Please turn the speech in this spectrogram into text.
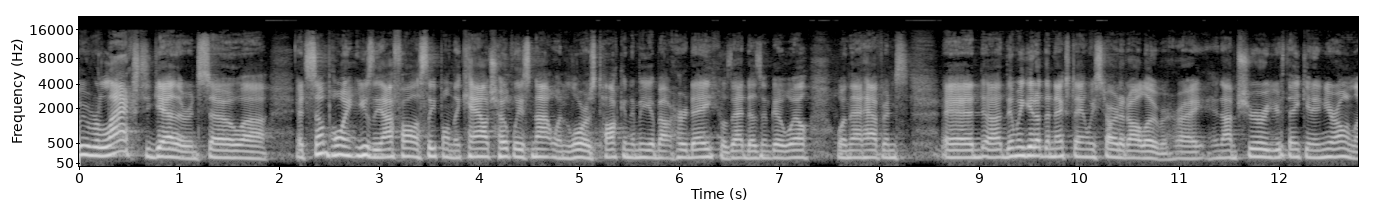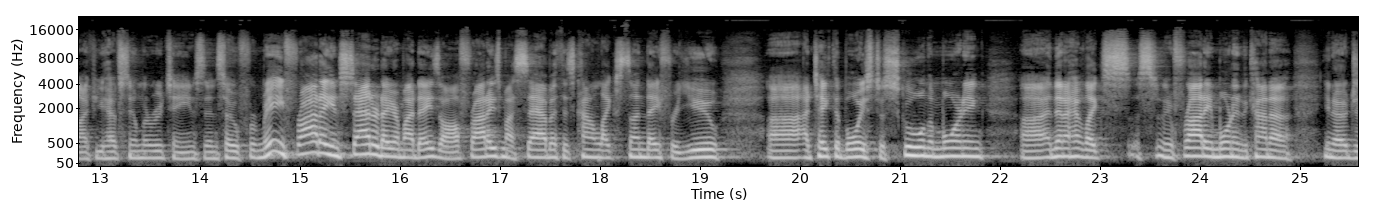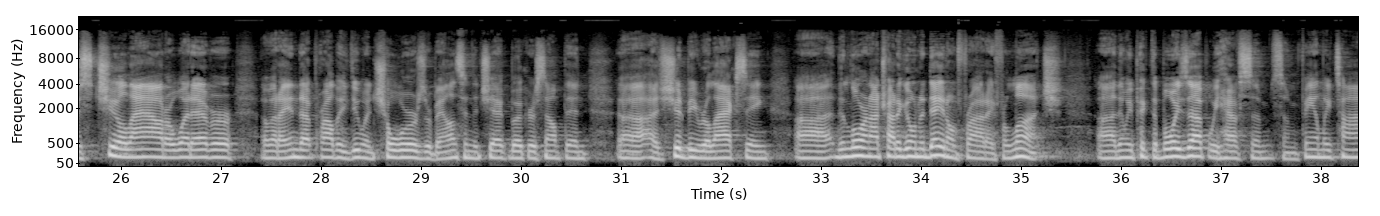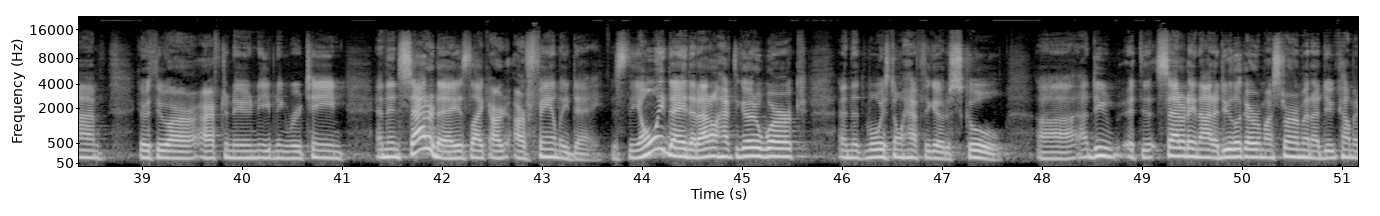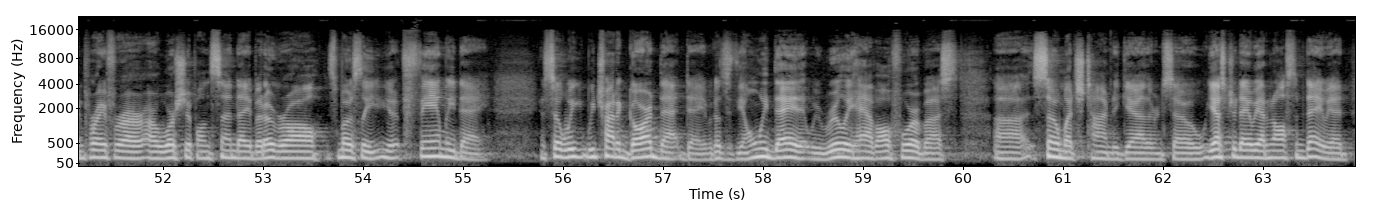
we relax together. And so uh, at some point, usually I fall asleep on the couch. Hopefully, it's not when Laura's talking to me about her day, because that doesn't go well when that happens. And uh, then we get up the next day and we start it all over, right? And I'm sure you're thinking in your own life you have similar routines. And so for me, Friday and Saturday are my days off. Friday's my Sabbath. It's kind of like Sunday for you. Uh, I take the boys to school in the morning. Uh, and then I have like Friday morning to kind of, you know, just chill out or whatever. But I end up probably doing chores or balancing the checkbook or something. Uh, I should be relaxing. Uh, then Laura and I try to go on a date on Friday for lunch. Uh, then we pick the boys up. We have some, some family time, go through our, our afternoon, evening routine. And then Saturday is like our, our family day. It's the only day that I don't have to go to work and the boys don't have to go to school. Uh, I do, at the Saturday night, I do look over my sermon. I do come and pray for our, our worship on Sunday, but overall, it's mostly you know, family day. And so we, we try to guard that day because it's the only day that we really have, all four of us, uh, so much time together. And so yesterday we had an awesome day. We had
